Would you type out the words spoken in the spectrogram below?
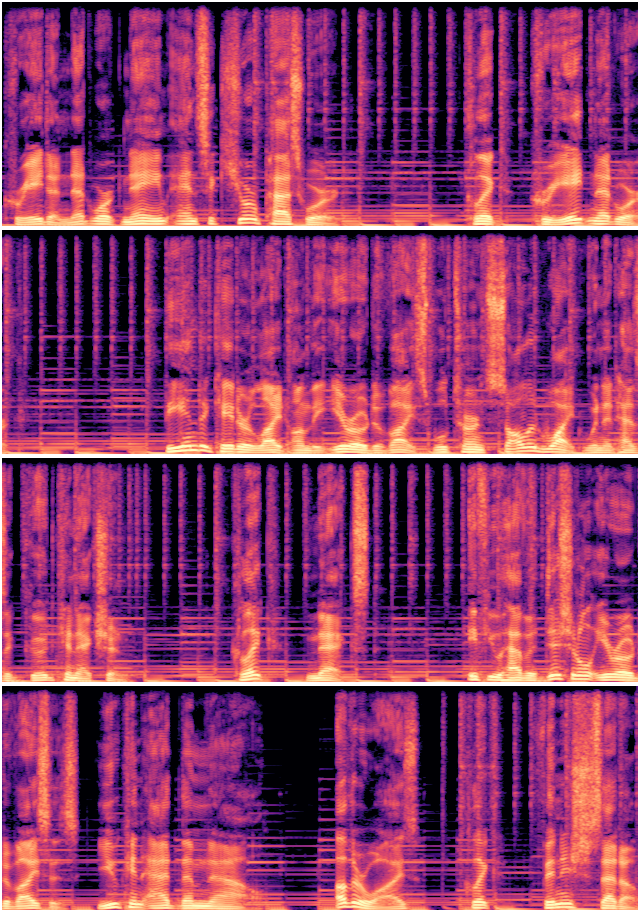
Create a network name and secure password. Click Create Network. The indicator light on the Eero device will turn solid white when it has a good connection. Click Next. If you have additional Eero devices, you can add them now. Otherwise, click Finish Setup.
